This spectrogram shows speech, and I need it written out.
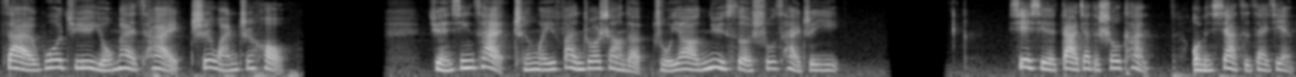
在莴苣油麦菜吃完之后，卷心菜成为饭桌上的主要绿色蔬菜之一。谢谢大家的收看，我们下次再见。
